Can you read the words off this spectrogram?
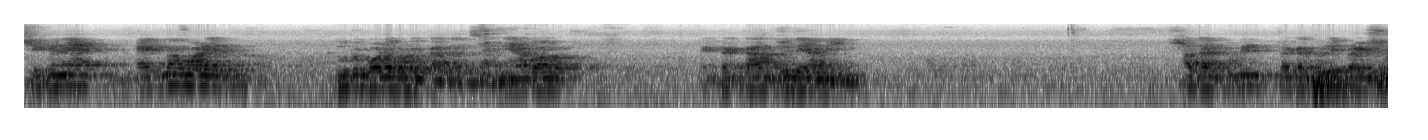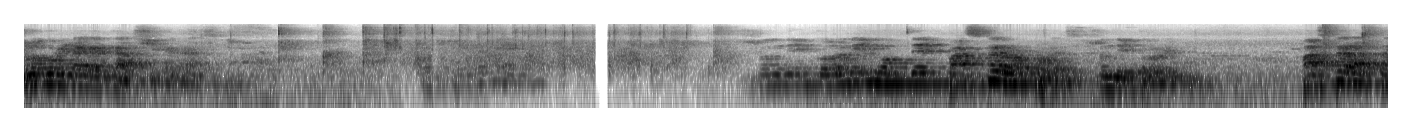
সেখানে এক নম্বরে দুটো বড় বড় কাজ আছে। নিয়ার একটা কাজ যদি আমি সাত আট কোটি টাকা ধরে প্রায় ষোলো কোটি টাকার কাজ সেখানে আছে। সন্দীপ কলোনির মধ্যে পাঁচটা রোড পড়েছে। সন্দীপ কলোনির পাঁচটা রাস্তা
